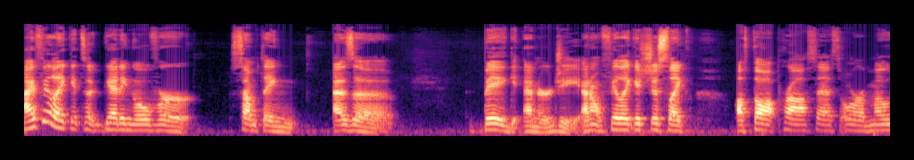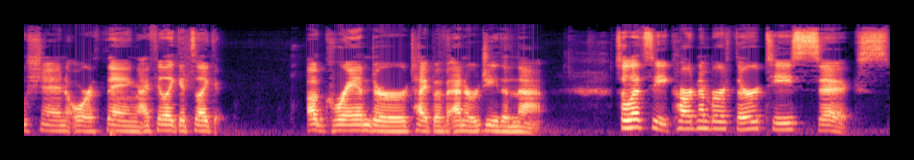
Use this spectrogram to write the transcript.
I feel like it's a getting over something as a big energy. I don't feel like it's just like a thought process or emotion or a thing. I feel like it's like a grander type of energy than that. So let's see. Card number 36.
